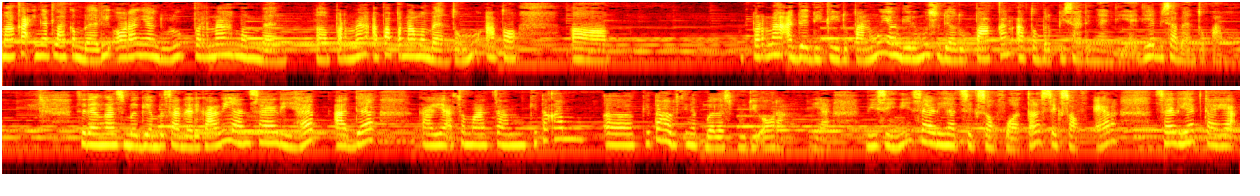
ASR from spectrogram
maka ingatlah kembali orang yang dulu pernah membantu, uh, pernah apa pernah membantumu atau uh, pernah ada di kehidupanmu yang dirimu sudah lupakan atau berpisah dengan dia. Dia bisa bantu kamu. Sedangkan sebagian besar dari kalian saya lihat ada kayak semacam kita kan uh, kita harus ingat balas budi orang ya. Di sini saya lihat six of water, six of air. Saya lihat kayak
